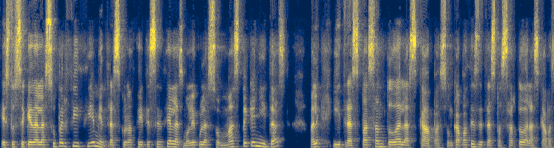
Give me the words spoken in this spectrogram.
Esto se queda en la superficie, mientras que un aceite esencial las moléculas son más pequeñitas, ¿vale? Y traspasan todas las capas, son capaces de traspasar todas las capas.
